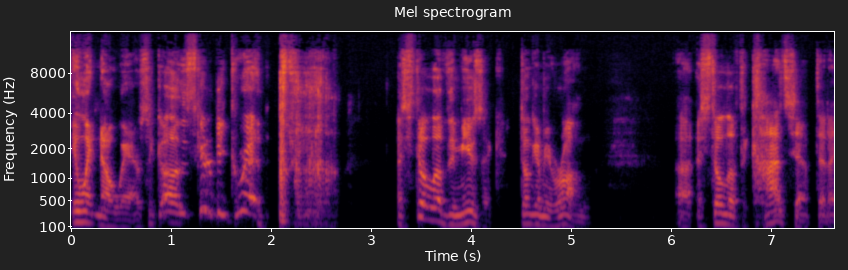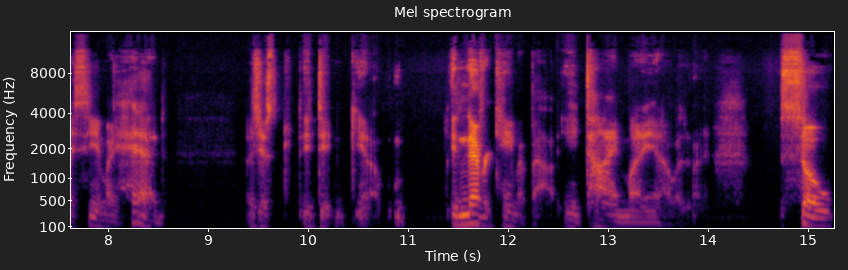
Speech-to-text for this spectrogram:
It went nowhere. I was like, oh, this is gonna be great. I still love the music. Don't get me wrong. Uh, I still love the concept that I see in my head. I just it didn't, you know, it never came about. You time, money, you know. So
